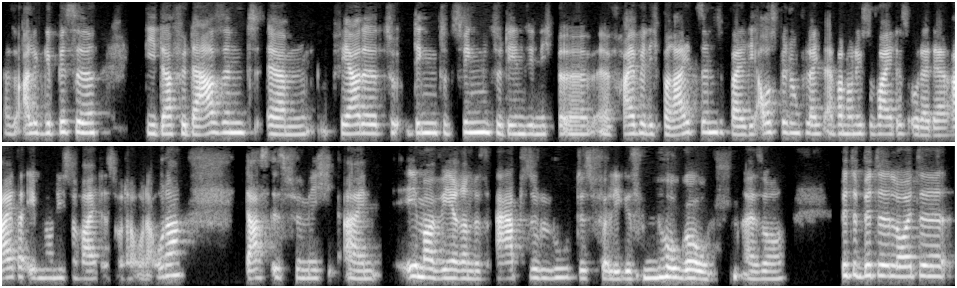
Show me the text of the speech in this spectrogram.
also alle Gebisse, die dafür da sind, ähm, Pferde zu Dingen zu zwingen, zu denen sie nicht äh, freiwillig bereit sind, weil die Ausbildung vielleicht einfach noch nicht so weit ist oder der Reiter eben noch nicht so weit ist oder oder oder das ist für mich ein immerwährendes, absolutes, völliges No-Go. Also bitte, bitte, Leute,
